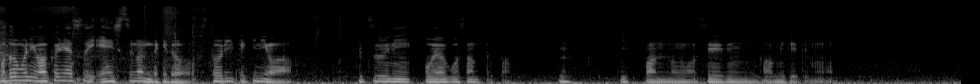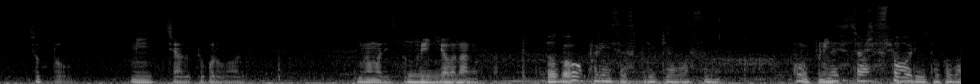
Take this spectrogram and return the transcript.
子供に分かりやすい演出なんだけどストーリー的には普通に親御さんとか、うん一般の成人が見ててもちょっと見入っちゃうところがある。今までずっとプリキュアがダメだったなんか。ゴープリンセスプリキュアがおすすゴープリめめっンセスちゃストーリーとかが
